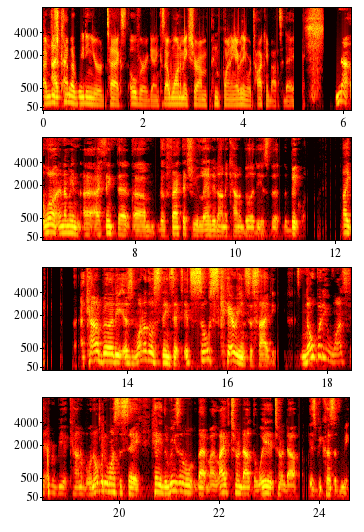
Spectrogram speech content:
I'm just kind of reading your text over again because I want to make sure I'm pinpointing everything we're talking about today. No, well, and I mean, I, I think that um, the fact that you landed on accountability is the the big one. Like, accountability is one of those things that it's so scary in society. Nobody wants to ever be accountable. Nobody wants to say, "Hey, the reason that my life turned out the way it turned out is because of me."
